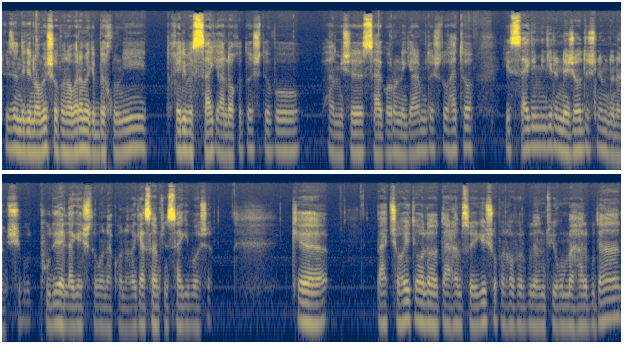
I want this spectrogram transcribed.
توی زندگی نامه شوپنهاور اگه بخونید خیلی به سگ علاقه داشته و همیشه سگا رو نگرم می داشته و حتی یه سگی می‌گیره نژادش نمی‌دونم چی بود. پوده اگه اشتباه نکنم اگه اصلا همچین سگی باشه. که بچه هایی که حالا در همسایگی شوپنهاور بودن توی اون محل بودن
